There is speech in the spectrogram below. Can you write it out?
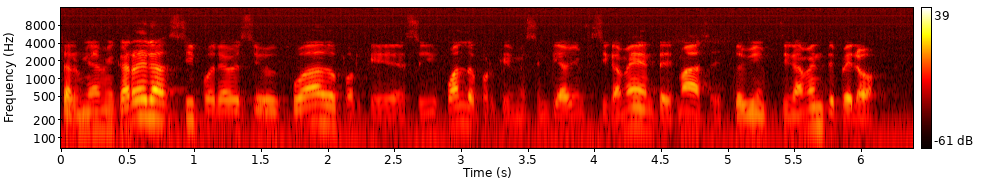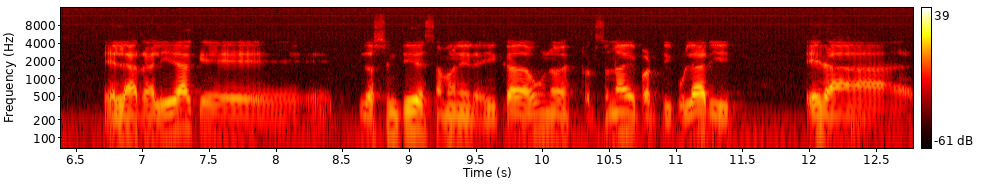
terminar mi carrera. Sí podría haber sido jugado porque seguí jugando porque me sentía bien físicamente, es más, estoy bien físicamente, pero en la realidad que lo sentí de esa manera y cada uno es personal y particular y era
